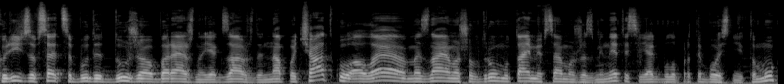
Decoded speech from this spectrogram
скоріш за все, це буде дуже обережно, як завжди, на початку, але ми знаємо, що в другому таймі все може змінитися, як було проти Боснії. Тому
